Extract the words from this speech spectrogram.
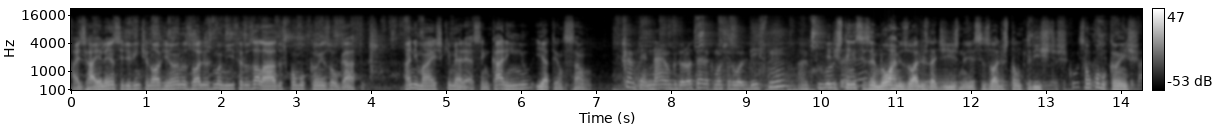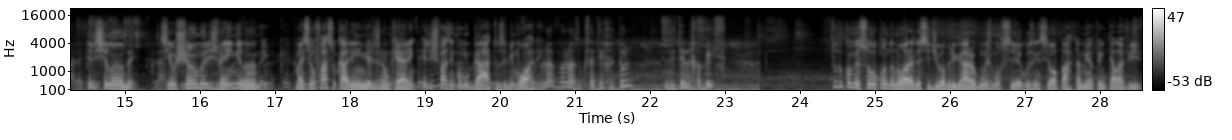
A israelense de 29 anos olha os mamíferos alados como cães ou gatos, animais que merecem carinho e atenção. Eles têm esses enormes olhos da Disney, esses olhos tão tristes. São como cães. Eles te lambem. Se eu chamo, eles vêm e me lambem. Mas se eu faço carinho e eles não querem, eles fazem como gatos e me mordem. Tudo começou quando Nora decidiu abrigar alguns morcegos em seu apartamento em Tel Aviv.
